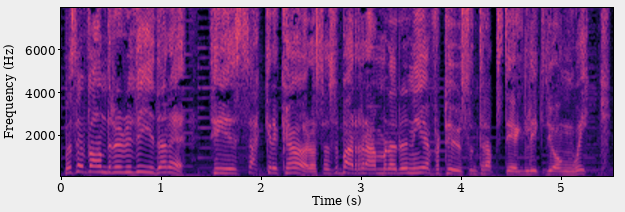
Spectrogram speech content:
Men sen vandrar du vidare till Sacré Coeur och sen så bara ramlar du ner för tusen trappsteg likt John Wick.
